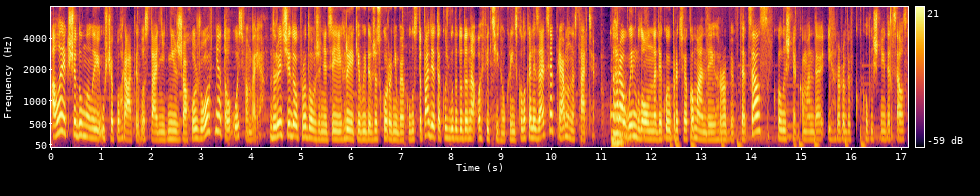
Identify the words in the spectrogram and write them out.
Але якщо думали, у що пограти в останні дні жаху жовтня, то ось вам варіант. До речі, до продовження цієї гри, яке вийде вже скоро, ніби як у листопаді, також буде додана офіційна українська локалізація прямо на старті. Гра Windblown, над якою працює команда ігроробів Dead Cells, колишня команда ігроробів колишньої Dead Cells,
